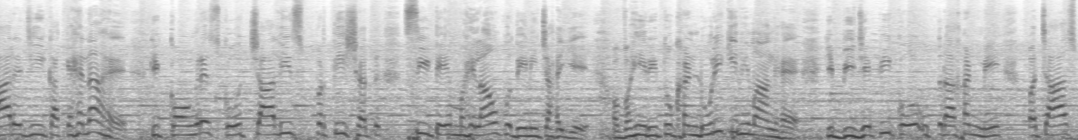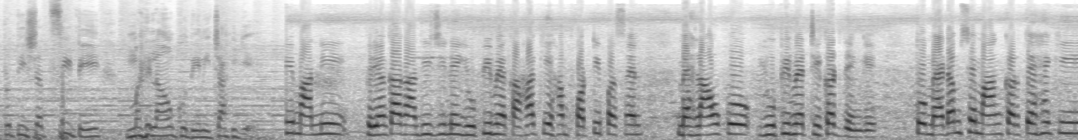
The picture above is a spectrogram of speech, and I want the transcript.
आर्य जी का कहना है कि कांग्रेस को 40 प्रतिशत सीटें महिलाओं को देनी चाहिए। और वहीं ऋतु खंडूरी की भी मांग है कि बीजेपी को उत्तराखंड में 50 प्रतिशत सीटें महिलाओं को देनी चाहिए। माननीय प्रियंका गांधी जी ने यूपी में कहा कि हम 40 परसेंट महिलाओं को यूपी में टिकट देंगे। तो मैडम से मांग करते हैं कि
